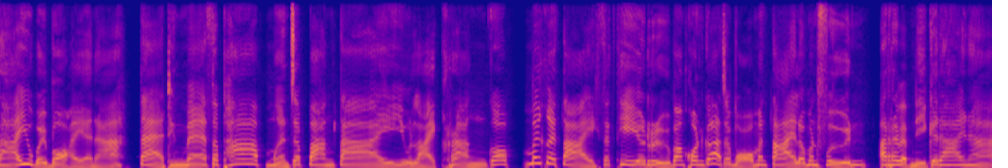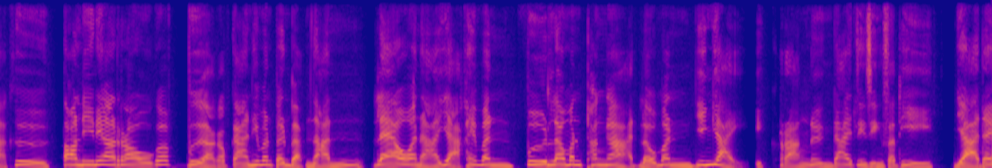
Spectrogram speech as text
ร้ายอยู่บ่อยๆอะนะ แต่ถึงแม้สภาพเหมือนจะปางตายอยู่หลายครั้งก็ไม่เคยตายสักที หรือบางคนก็อาจจะบอกว่ามันตายแล้วมันฟื้นอะไรแบบนี้ก็ได้นะคะคือตอนนี้เนี่ยเราก็เบื่อกับการที่มันเป็นแบบนั้นแล้วอะนะ อยากให้มันฟื้นแล้วมันพังงาดแล้วมันยิ่งใหญ่อีกครั้งหนึ่งได้จริง ๆสักที อย่าได้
